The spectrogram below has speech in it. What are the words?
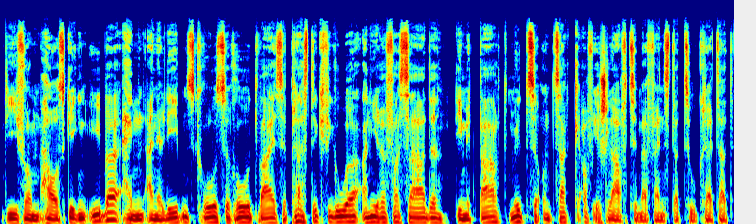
Die vom Haus gegenüber hängen eine lebensgroße rot-weiße Plastikfigur an ihre Fassade, die mit Bart, Mütze und Zack auf ihr Schlafzimmerfenster zuklettert.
